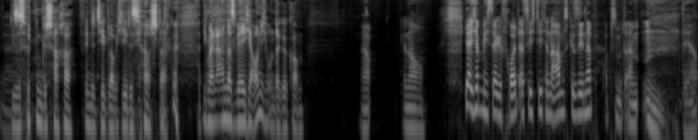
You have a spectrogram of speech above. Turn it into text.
ja, dieses Hüttengeschacher findet hier, glaube ich, jedes Jahr statt. ich meine, anders wäre ich ja auch nicht untergekommen. ja, genau. Ja, ich habe mich sehr gefreut, als ich dich dann abends gesehen habe. Hab's mit einem mm, der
